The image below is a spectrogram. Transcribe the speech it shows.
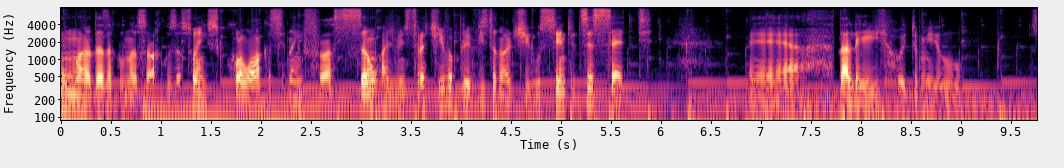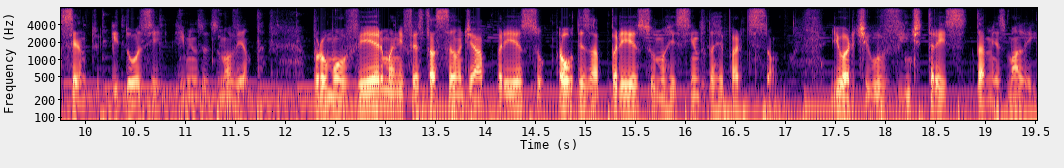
uma das acusações coloca-se na infração administrativa prevista no artigo 117 é, da Lei 8.112 de 1990. Promover manifestação de apreço ou desapreço no recinto da repartição. E o artigo 23 da mesma lei.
